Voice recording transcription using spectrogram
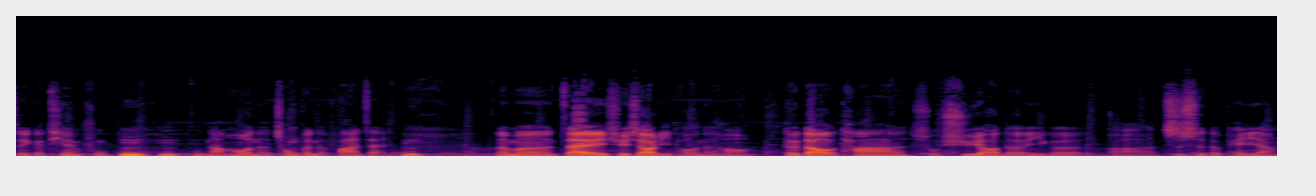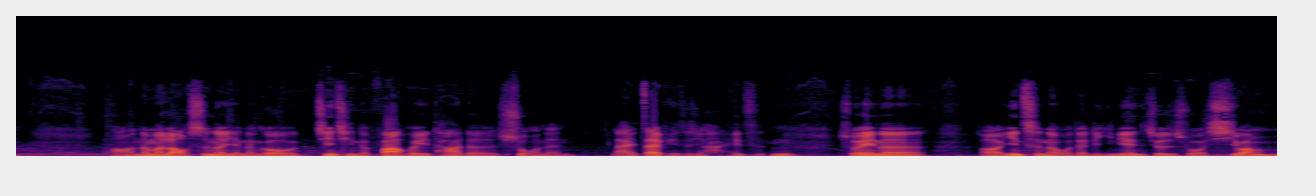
这个天赋，嗯嗯嗯。然后呢充分的发展，嗯，那么在学校里头呢哈，得到他所需要的一个啊、知识的培养，好，那么老师呢也能够尽情的发挥他的所能来栽培这些孩子，嗯，所以呢，呃，因此呢，我的理念就是说，希望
